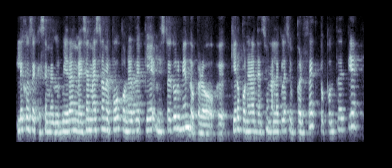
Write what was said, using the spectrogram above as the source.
lejos de que se me durmieran, me decían, maestra, ¿me puedo poner de pie? Me estoy durmiendo, pero eh, quiero poner atención a la clase. Perfecto, ponte de pie.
